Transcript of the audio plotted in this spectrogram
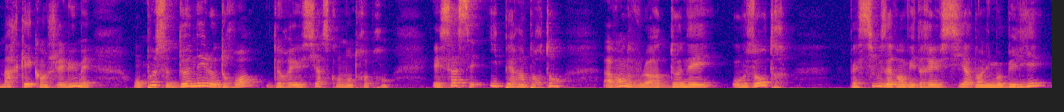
marqué quand je l'ai lu, mais on peut se donner le droit de réussir ce qu'on entreprend. Et ça, c'est hyper important. Avant de vouloir donner aux autres, ben, si vous avez envie de réussir dans l'immobilier,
